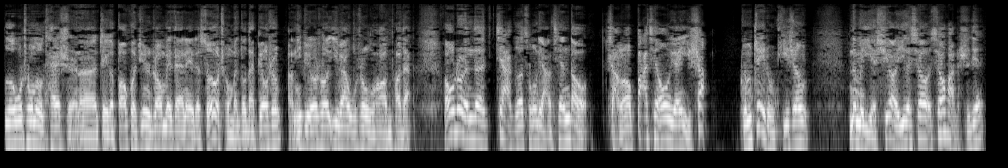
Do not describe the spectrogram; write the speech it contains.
俄乌冲突开始呢，这个包括军事装备在内的所有成本都在飙升啊。你比如说一百五十五毫米炮弹，欧洲人的价格从两千到涨到八千欧元以上。那么这种提升，那么也需要一个消消化的时间。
